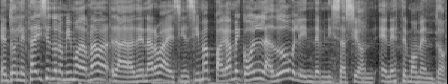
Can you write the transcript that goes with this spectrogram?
Entonces le está diciendo lo mismo de Narváez y encima pagame con la doble indemnización en este momento.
